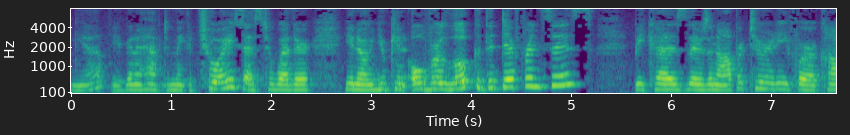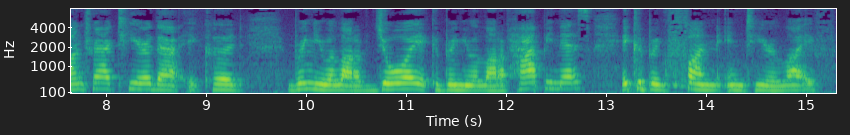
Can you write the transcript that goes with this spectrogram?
Yep, you're going to have to make a choice as to whether, you know, you can overlook the differences because there's an opportunity for a contract here that it could bring you a lot of joy. It could bring you a lot of happiness. It could bring fun into your life.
